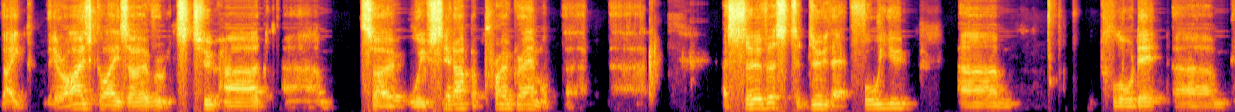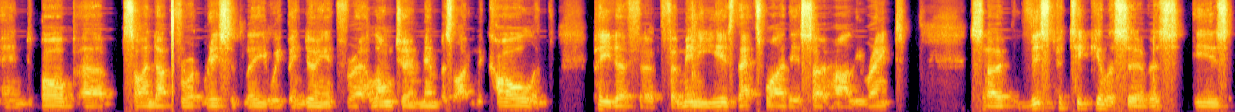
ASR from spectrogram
they, their eyes glaze over, it's too hard. Um, so we've set up a program, uh, uh, a service to do that for you. Um, Claudette um, and Bob uh, signed up for it recently. We've been doing it for our long-term members like Nicole and Peter for, for many years. That's why they're so highly ranked. So this particular service is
